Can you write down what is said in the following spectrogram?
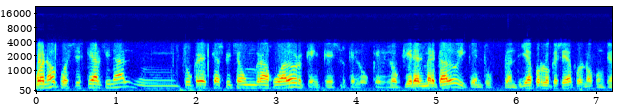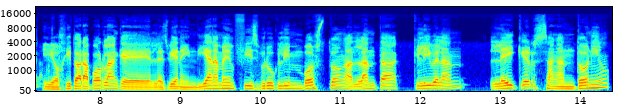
Bueno, pues es que al final mm, tú crees que has fichado un gran jugador que, que, que, lo, que lo quiere el mercado y que en tu plantilla, por lo que sea, pues no funciona. Y ojito ahora Portland, que les viene Indiana, Memphis, Brooklyn, Boston, Atlanta, Cleveland, Lakers, San Antonio,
